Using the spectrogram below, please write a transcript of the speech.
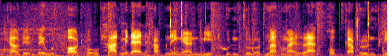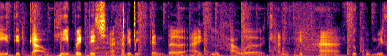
8-9 เดือนได้วุฒิปอโทพลาดไม่ได้นะครับ ในงานมีทุนส่วนลดมากมาย และพบกับรุ่นพี่สิทธิ์เก่าที่ British Academic Center ICU Tower ชั้น 15 สุขุมวิท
